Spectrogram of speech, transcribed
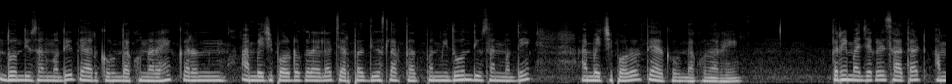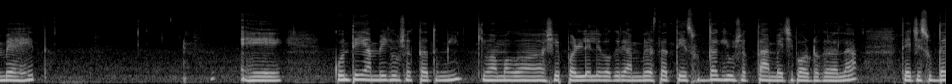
दोन दिवसांमध्ये तयार करून दाखवणार आहे. कारण आंब्याची पावडर करायला चार पाच दिवस लागतात पण मी दोन दिवसांमध्ये आंब्याची पावडर तयार करून दाखवणार आहे. तर हे माझ्याकडे सात आठ आंबे आहेत. हे कोणतेही आंबे घेऊ शकता तुम्ही किंवा मग असे पडलेले वगैरे आंबे असतात ते सुद्धा घेऊ शकता आंब्याची पावडर करायला. त्याचीसुद्धा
